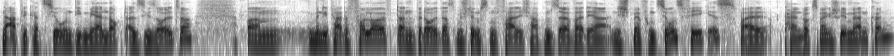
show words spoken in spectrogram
eine Applikation, die mehr loggt, als sie sollte. Ähm, wenn die Platte vollläuft, dann bedeutet das im schlimmsten Fall, ich habe einen Server, der nicht mehr funktionsfähig ist, weil keine Logs mehr geschrieben werden können.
